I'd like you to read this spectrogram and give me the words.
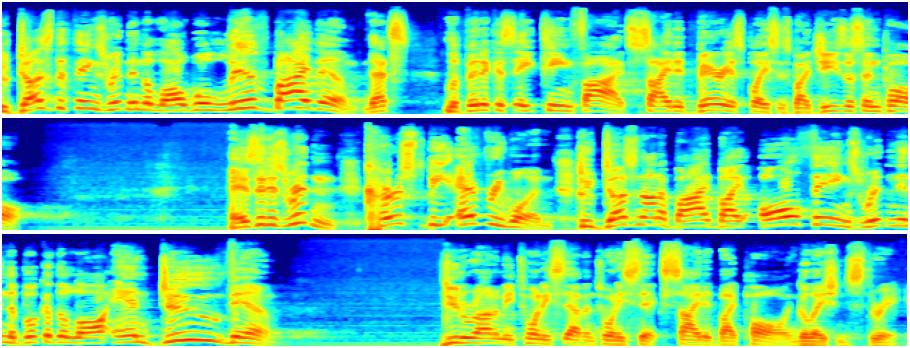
who does the things written in the law will live by them. That's Leviticus 18:5, cited various places by Jesus and Paul. As it is written, cursed be everyone who does not abide by all things written in the book of the law and do them. Deuteronomy 27, 26, cited by Paul in Galatians 3.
